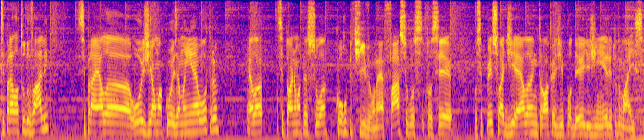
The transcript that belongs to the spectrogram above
Se para ela tudo vale, se para ela hoje é uma coisa amanhã é outra, ela se torna uma pessoa corruptível, né? É fácil você, você persuadir ela em troca de poder, de dinheiro e tudo mais.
